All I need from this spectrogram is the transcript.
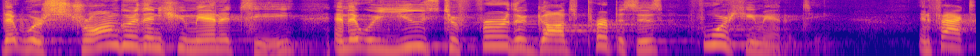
that were stronger than humanity and that were used to further God's purposes for humanity. In fact,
